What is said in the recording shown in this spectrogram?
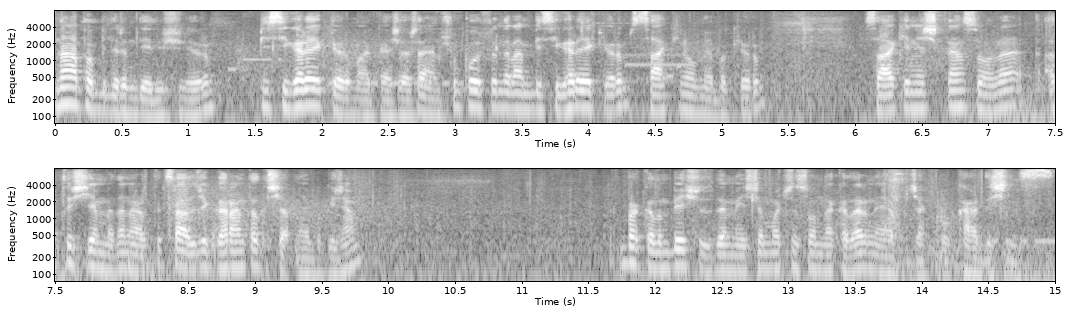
ne yapabilirim diye düşünüyorum. Bir sigara yakıyorum arkadaşlar. Yani şu pozisyonda ben bir sigara yakıyorum. Sakin olmaya bakıyorum. Sakinleştikten sonra atış yemeden artık sadece garanti atış yapmaya bakacağım. Bakalım 500 demeçle maçın sonuna kadar ne yapacak bu kardeşiniz.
